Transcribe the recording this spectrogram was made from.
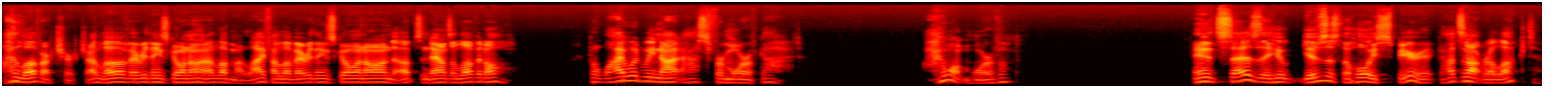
I love our church. I love everything's going on. I love my life. I love everything's going on, the ups and downs. I love it all. But why would we not ask for more of God? I want more of Him. And it says that He gives us the Holy Spirit. God's not reluctant.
